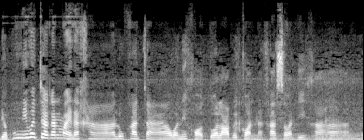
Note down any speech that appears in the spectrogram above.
เดี๋ยวพรุ่งนี้มาเจอกันใหม่นะคะ ลูกค้าจ๋าวันนี้ขอตัวลาไปก่อนนะคะ สวัสดีค่ะ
